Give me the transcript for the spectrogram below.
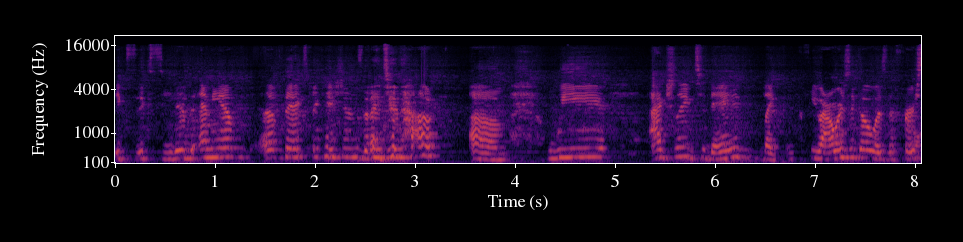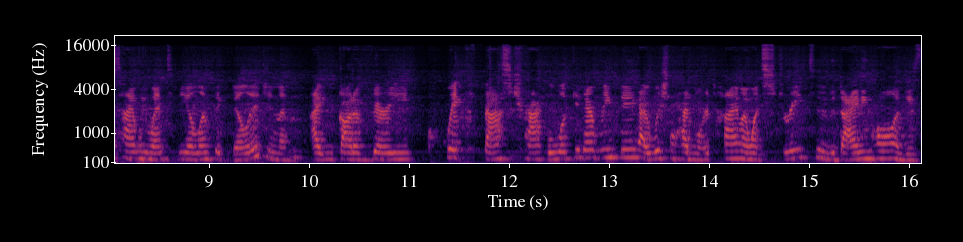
it's exceeded any of, of the expectations that I did have. Um, we actually today, like a few hours ago, was the first time we went to the Olympic Village, and then I got a very quick, fast track look at everything. I wish I had more time. I went straight to the dining hall and just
